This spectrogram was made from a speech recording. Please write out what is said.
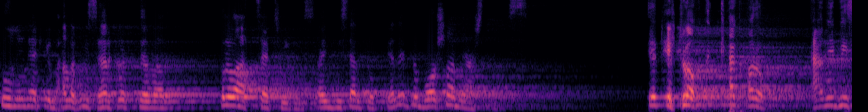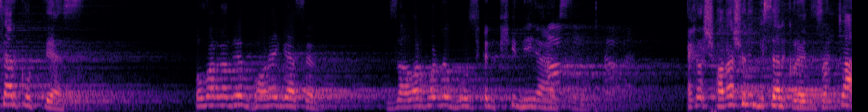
তুমি নাকি ভালো বিচার করতে পারো? বলো আচ্ছা ঠিক আছে আমি বিচার করতে গেলে একটু বসো আমি আসতে আসছি। একটু- অপেক্ষা করো আমি বিচার করতে আসছি। তোমার রাজের ঘরে গেছেন যাওয়ার পর তো বুঝছেন কি নিয়ে আসছেন। এখন সরাসরি বিচার করে দিয়েছেন যা।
